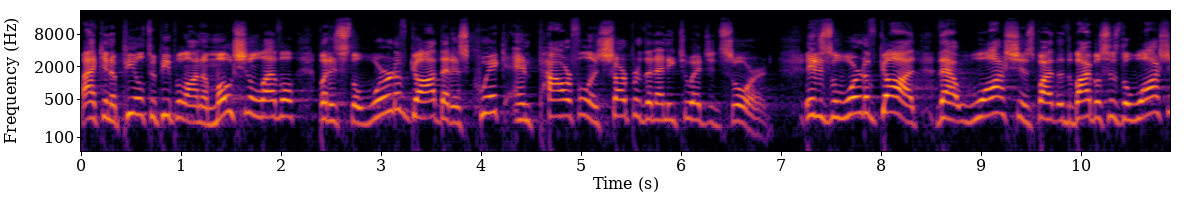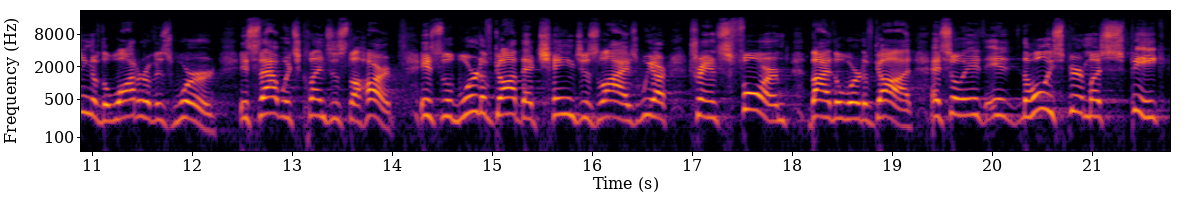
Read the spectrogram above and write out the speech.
I can appeal to people on emotional level, but it's the word of God that is quick and powerful and sharper than any two-edged sword. It is the word of God that washes by the, the Bible says the washing of the water of his word. It's that which cleanses the heart. It's the word of God that changes lives. We are transformed by the word of God. And so it, it, the Holy Spirit must speak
